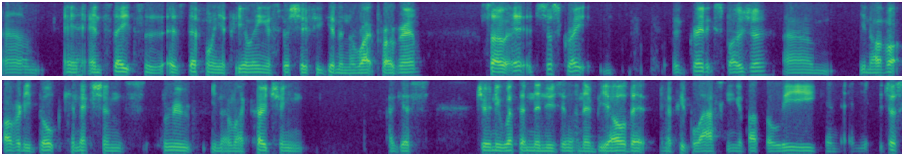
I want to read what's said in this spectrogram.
Um, and, and States is, is definitely appealing, especially if you get in the right program. So it, it's just great, great exposure. Um, you know, I've already built connections through, you know, my coaching, I guess, journey within the New Zealand NBL that you know people asking about the league and, and it just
